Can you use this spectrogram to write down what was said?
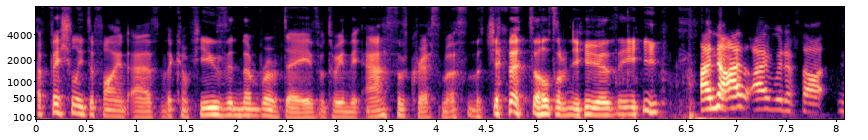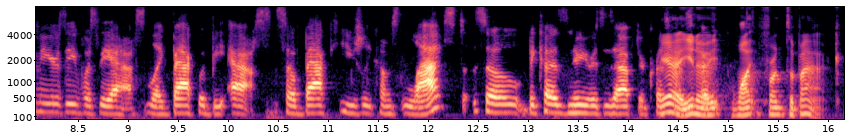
officially defined as the confusing number of days between the ass of Christmas and the genitals of New Year's Eve. I know. I, I would have thought New Year's Eve was the ass. Like back would be ass. So back usually comes last. So because New Year's is after Christmas. yeah, you know, but white front to back.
